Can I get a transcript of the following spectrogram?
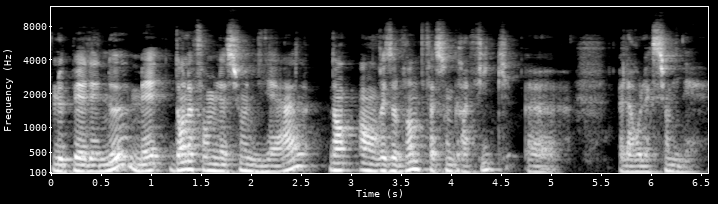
le PLNE, mais dans la formulation idéale, en résolvant de façon graphique euh, la relation linéaire.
